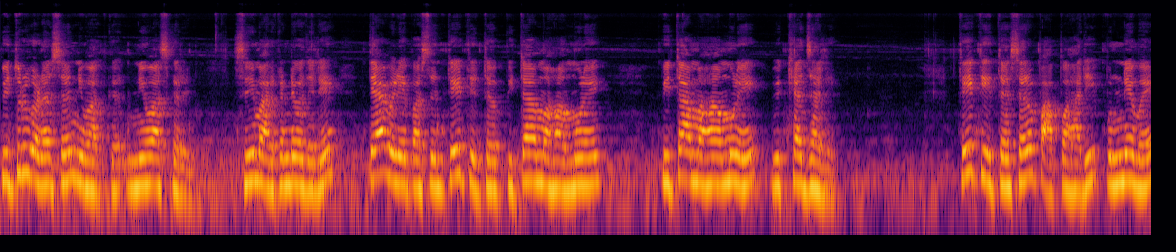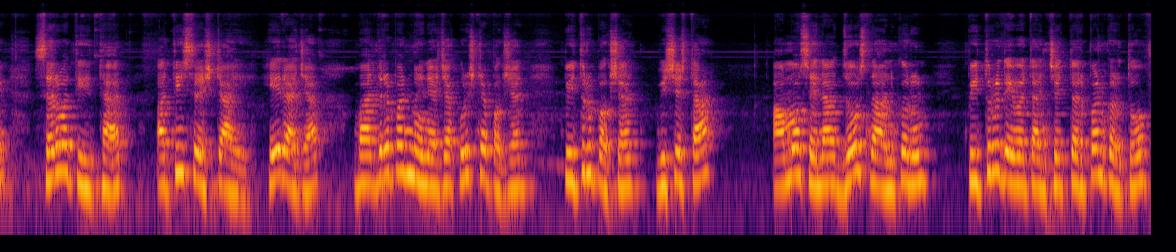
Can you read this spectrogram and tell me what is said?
पितृगणासह निवास कर निवास करेन. श्री मार्कंडे बदले त्यावेळेपासून ते तीर्थ पितामहामुळे पितामहामुळे विख्यात झाले. ते तीर्थ सर्व पापहारी पुण्यमय सर्व तीर्थात अतिश्रेष्ठ आहे. हे राजा भाद्रपद महिन्याच्या कृष्ण पक्षात पितृपक्षात विशेषतः आमोसेला जो स्नान करून पितृदेवतांचे तर्पण करतो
